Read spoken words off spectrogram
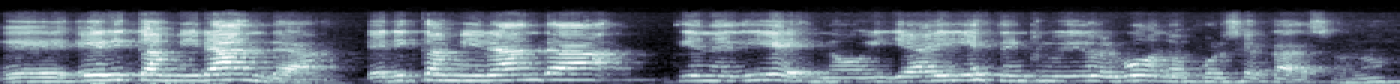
Eh, Erika Miranda, Erika Miranda tiene 10, ¿no? Y ya ahí está incluido el bono, por si acaso, ¿no?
